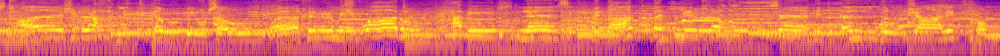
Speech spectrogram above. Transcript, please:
قديس عاش برحلة توبة وصوم. وآخر مشواره حبيس ناسك بتعبد للرب. زاهد قلبه شعلة حب.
